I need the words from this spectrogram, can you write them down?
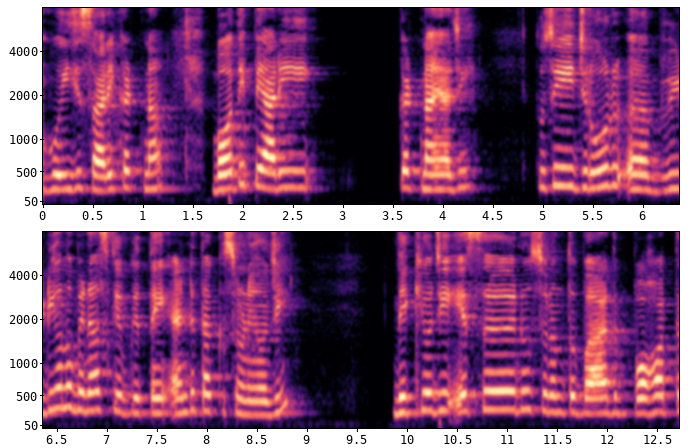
ਹੋਈ ਜੀ ਸਾਰੀ ਘਟਨਾ? ਬਹੁਤ ਹੀ ਪਿਆਰੀ ਘਟਨਾ ਆ ਜੀ। ਤੁਸੀਂ ਜਰੂਰ ਵੀਡੀਓ ਨੂੰ ਬਿਨਾਂ ਸਕਿਪ ਕੀਤੇ ਐਂਡ ਤੱਕ ਸੁਣਿਓ ਜੀ। ਦੇਖਿਓ ਜੀ, ਇਸ ਨੂੰ ਸੁਣਨ ਤੋਂ ਬਾਅਦ ਬਹੁਤ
